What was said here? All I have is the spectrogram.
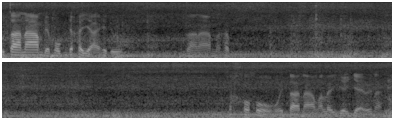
ดูตาน้ำเดี๋ยวผมจะขยายให้ดูตาน้ำนะครับโอ้โหตาน้ำอะไรเยอะแยะไว้นะดู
